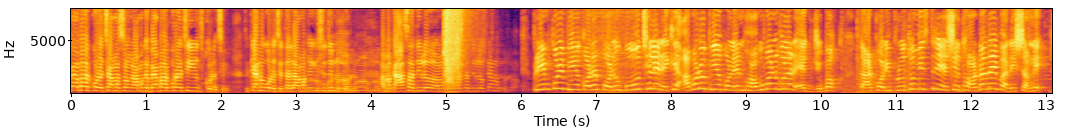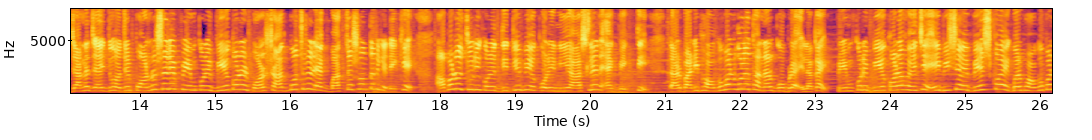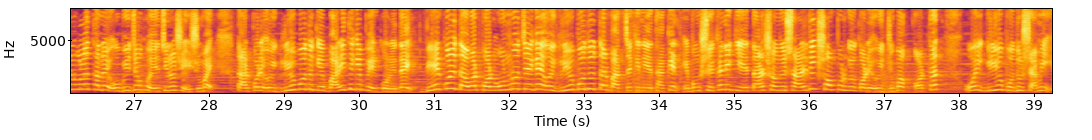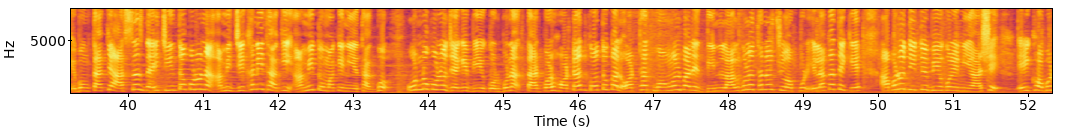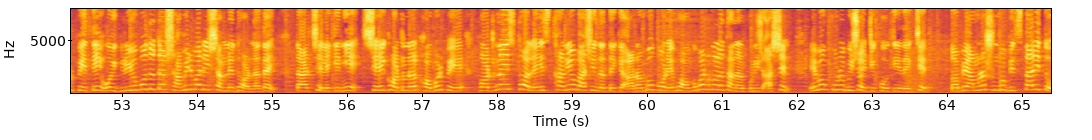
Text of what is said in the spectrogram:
ব্যবহার করেছে আমার সঙ্গে আমাকে ব্যবহার করেছে ইউজ করেছে। তো কেন করেছে? তাহলে আমাকে কিছু জন্য করল। আমাকে আশা দিল আমাকে ভরসা দিল কেন করল? প্রেম করে বিয়ে করার পরেও বউ ছেলে রেখে আবারও বিয়ে করলেন ভগবান গোলার এক যুবক। তারপরই প্রথম স্ত্রী এসে ধর্ণা দেয় বাড়ির সামনে। জানা যায় দু হাজার পনেরো সালে প্রেম করে বিয়ে করার পর সাত বছরের এক বাচ্চা সন্তানকে রেখে আবারও চুরি করে দ্বিতীয় বিয়ে করে নিয়ে আসলেন এক ব্যক্তি। তার বাড়ি ভগবানগোলা থানার গোবরা এলাকায়। প্রেম করে বিয়ে করা হয়েছে এই বিষয়ে বেশ কয়েকবার ভগবানগোলা থানায় অভিযোগ হয়েছিল সেই সময়। তারপরে ওই গৃহবধূকে বাড়ি থেকে বের করে দেয়। বের করে দেওয়ার পর অন্য জায়গায় ওই গৃহবধূ তার বাচ্চাকে নিয়ে থাকেন এবং সেখানে গিয়ে তার সঙ্গে শারীরিক সম্পর্ক করে ওই যুবক, অর্থাৎ ওই গৃহবধূর স্বামী এবং তাকে আশ্বাস দেয় চিন্তা করো না, আমি যেখানেই থাকি, আমি তোমাকে নিয়ে থাকব। অন্য কোনো জায়গায় বিয়ে করব না। তারপর হঠাৎ গতকাল, অর্থাৎ মঙ্গলবারের দিন, লালগোলা থানার চুয়াপুর এলাকা থেকে আবারও দ্বিতীয় বিয়ে করে নিয়ে আসে। এই খবর পেতেই ওই গৃহবধূ তার স্বামীর বাড়ির সামনে ধর্ণা দেয়। তার ছেলেকে নিয়ে সেই ঘটনার খবর পেয়ে ঘটনাস্থলে স্থানীয় বাসিন্দা থেকে আরম্ভ করে ভগবানগোলা থানার পুলিশ আসেন এবং পুরো বিষয়টি খতিয়ে দেখছেন। তবে আমরা শুনব বিস্তারিত।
